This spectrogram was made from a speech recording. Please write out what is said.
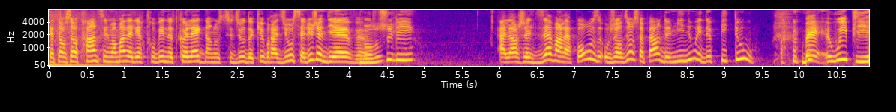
14h30, c'est le moment d'aller retrouver notre collègue dans nos studios de Cube Radio. Salut Geneviève. Bonjour Julie. Alors, je le disais avant la pause, aujourd'hui, on se parle de Minou et de Pitou. ben oui, puis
